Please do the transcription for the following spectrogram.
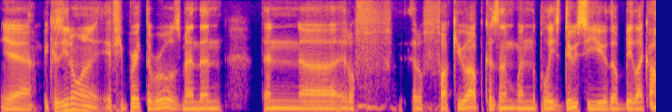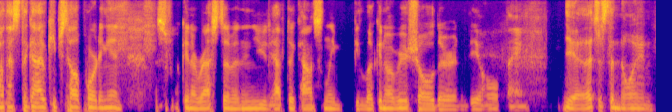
Yeah, because you don't want to. If you break the rules, man, then then uh, it'll f- it'll fuck you up. Because then when the police do see you, they'll be like, "Oh, that's the guy who keeps teleporting in. Let's fucking arrest him." And then you'd have to constantly be looking over your shoulder and be a whole thing. Yeah, that's just annoying.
